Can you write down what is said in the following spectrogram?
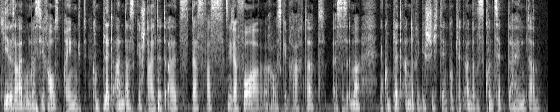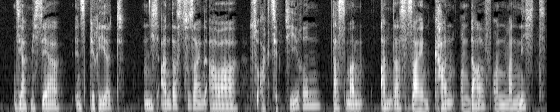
jedes Album, das sie rausbringt, komplett anders gestaltet als das, was sie davor rausgebracht hat. Es ist immer eine komplett andere Geschichte, ein komplett anderes Konzept dahinter. Sie hat mich sehr inspiriert, nicht anders zu sein, aber zu akzeptieren, dass man anders sein kann und darf und man nicht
